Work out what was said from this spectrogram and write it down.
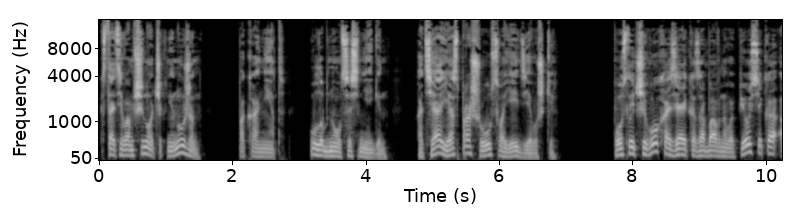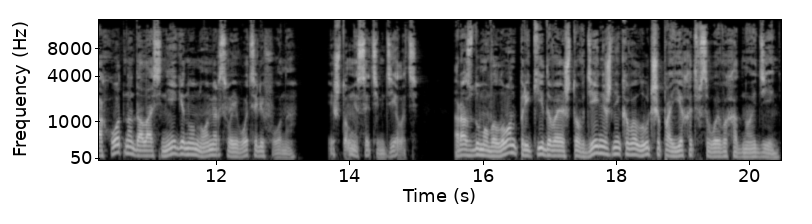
Кстати, вам щеночек не нужен?» «Пока нет», улыбнулся Снегин. Хотя я спрошу у своей девушки. После чего хозяйка забавного песика охотно дала Снегину номер своего телефона. И что мне с этим делать? Раздумывал он, прикидывая, что в Денежниково лучше поехать в свой выходной день.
